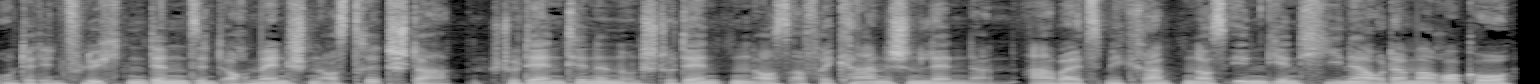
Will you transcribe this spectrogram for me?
Unter den Flüchtenden sind auch Menschen aus Drittstaaten, Studentinnen und Studenten aus afrikanischen Ländern, Arbeitsmigranten aus Indien, China oder Marokko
